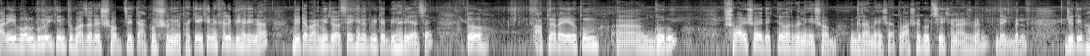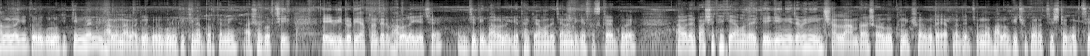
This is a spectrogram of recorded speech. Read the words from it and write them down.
আর এই বলগুলোই কিন্তু বাজারের সবচেয়ে আকর্ষণীয় থাকে। এখানে খালি বিহারি না, দুইটা বার্মিজও আছে, এখানে দুইটা বিহারি আছে। তো আপনারা এরকম গরু শয়ে শয়ে দেখতে পারবেন এইসব গ্রামে এসা। তো আশা করছি এখানে আসবেন, দেখবেন। যদি ভালো লাগে গরুগুলোকে কিনবেন, ভালো না লাগলে গরুগুলোকে কেনার দরকার নেই। আশা করছি এই ভিডিওটি আপনাদের ভালো লেগেছে। যদি ভালো লেগে থাকে আমাদের চ্যানেলটিকে সাবস্ক্রাইব করে আমাদের পাশে থেকে আমাদেরকে এগিয়ে নিয়ে যাবেন। ইনশাল্লাহ আমরা সর্বক্ষণিক সর্বদাই আপনাদের জন্য ভালো কিছু করার চেষ্টা করছি।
